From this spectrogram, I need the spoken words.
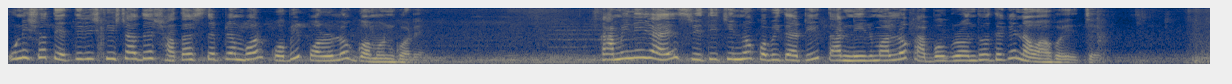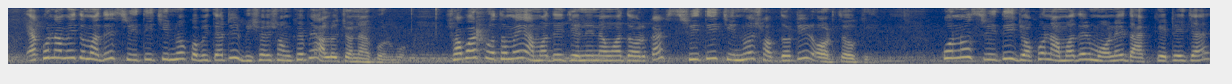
উনিশশো তেত্রিশ খ্রিস্টাব্দের সাতাশ সেপ্টেম্বর কবি পরলোক গমন করেন। কামিনী রায়ের স্মৃতিচিহ্ন কবিতাটি তার নির্মাল্য কাব্যগ্রন্থ থেকে নেওয়া হয়েছে। এখন আমি তোমাদের স্মৃতিচিহ্ন কবিতাটির বিষয় সংক্ষেপে আলোচনা করব। সবার প্রথমে আমাদের জেনে নেওয়া দরকার, স্মৃতিচিহ্ন শব্দটির অর্থ কী? কোনো স্মৃতি যখন আমাদের মনে দাগ কেটে যায়,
